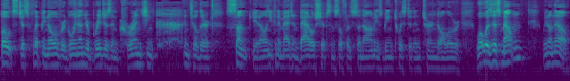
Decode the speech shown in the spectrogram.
Boats just flipping over, going under bridges and crunching until they're sunk, you know, and you can imagine battleships and so forth, tsunamis being twisted and turned all over. What was this mountain? We don't know.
